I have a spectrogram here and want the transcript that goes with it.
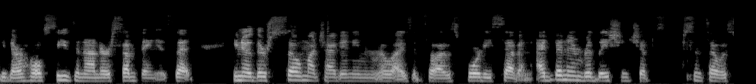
either a whole season on or something is that, you know, there's so much I didn't even realize until I was 47. I'd been in relationships since I was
